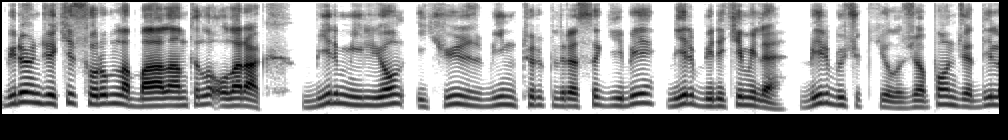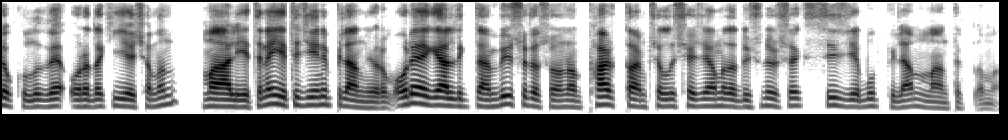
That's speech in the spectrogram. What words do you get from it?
Bir önceki sorumla bağlantılı olarak 1 milyon 200 bin Türk lirası gibi bir birikim ile 1,5 yıl Japonca dil okulu ve oradaki yaşamın maliyetine yeteceğini planlıyorum. Oraya geldikten bir süre sonra part time çalışacağımı da düşünürsek sizce bu plan mantıklı mı?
